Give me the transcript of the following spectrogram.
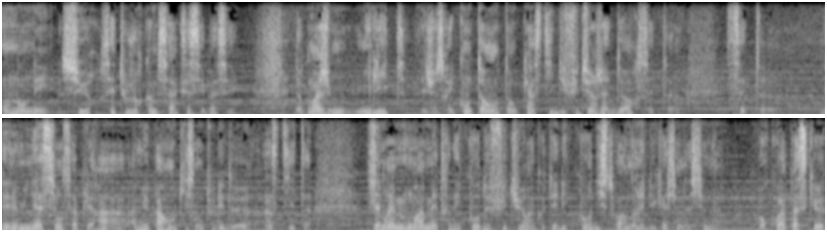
On en est sûr, c'est toujours comme ça que ça s'est passé. Donc moi, je milite, je serais content en tant qu'institut du futur, j'adore cette, cette dénomination, ça plaira à mes parents qui sont tous les deux instits. J'aimerais, moi, mettre des cours de futur à côté des cours d'histoire dans l'éducation nationale. Pourquoi? Parce que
